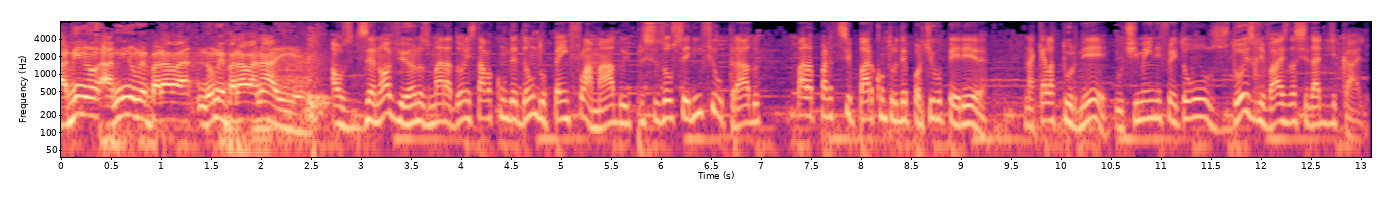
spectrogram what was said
A mí, no, a mí no, me paraba, no me paraba nadie. Aos 19 anos, Maradona estava com o dedão do pé inflamado e precisou ser infiltrado para participar contra o Deportivo Pereira. Naquela turnê, o time ainda enfrentou os dois rivais da cidade de Cali.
